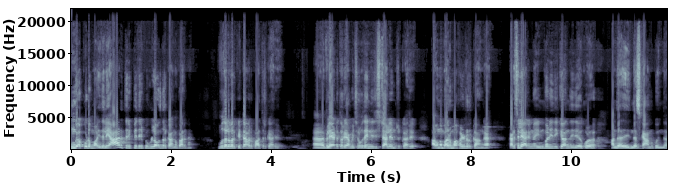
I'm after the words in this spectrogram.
உங்கள் குடும்பம் இதில் யார் திருப்பி திருப்பி உள்ளே வந்திருக்காங்க பாருங்க? முதல்வர்கிட்ட அவர் பார்த்துருக்காரு விளையாட்டுத்துறை அமைச்சர் உதயநிதி ஸ்டாலின் இருக்காரு. அவங்க மருமகள் இருக்காங்க. கடைசியில் யாரையும் இன்பநிதிக்கும் அந்த இது அந்த இந்த ஸ்கேமுக்கும் இந்த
